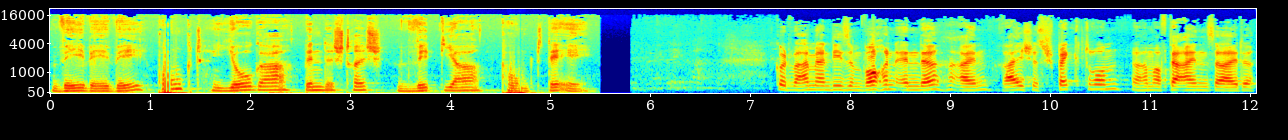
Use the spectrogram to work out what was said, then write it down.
www.yoga-vidya.de. Gut, wir haben ja an diesem Wochenende ein reiches Spektrum. Wir haben auf der einen Seite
